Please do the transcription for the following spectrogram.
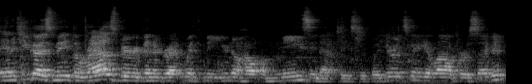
And if you guys made the raspberry vinaigrette with me, you know how amazing that tasted. But here it's going to get loud for a second.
